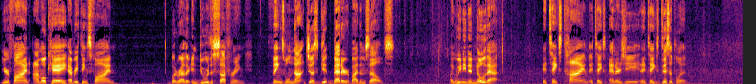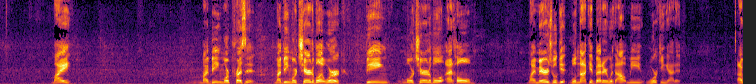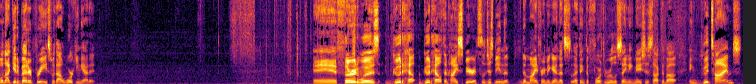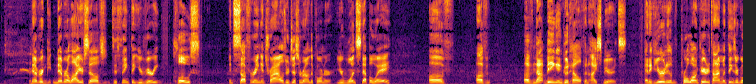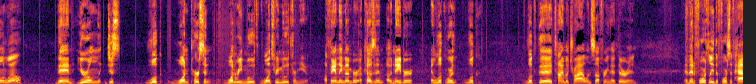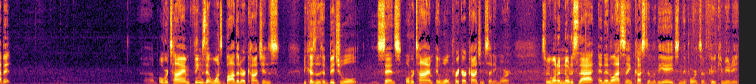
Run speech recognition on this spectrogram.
You're fine. I'm okay. Everything's fine. But rather endure the suffering. Things will not just get better by themselves. Like we need to know that. It takes time, it takes energy, and it takes discipline. My my being more present, my being more charitable at work, being more charitable at home. My marriage will get will not get better without me working at it. I will not get a better priest without working at it. And third was good health, good health and high spirits. So just be in the, the mind frame again. That's I think the fourth rule of Saint Ignatius talked about in good times. Never never allow yourselves to think that you're very close, and suffering and trials are just around the corner. You're one step away of of of not being in good health and high spirits. And if you're in a prolonged period of time when things are going well, then you're only just look one person one removed once removed from you. A family member a cousin a neighbor and look where look look the time of trial and suffering that they're in. And then fourthly the force of habit. Um, over time things that once bothered our conscience because of the habitual sense over time it won't prick our conscience anymore so we want to notice that and then the last thing custom of the age and the importance of good community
